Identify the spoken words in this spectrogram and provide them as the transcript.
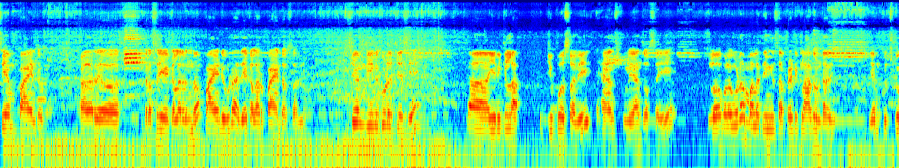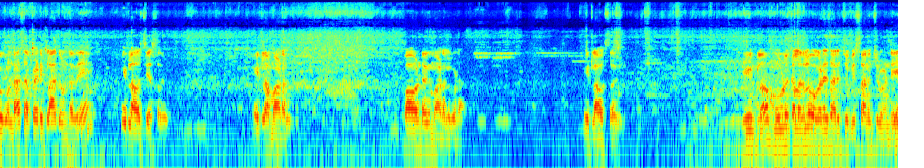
సేమ్ పాయింట్. కలర్ డ్రెస్ ఏ కలర్ ఉందో పాయింట్ కూడా అదే కలర్ పాయింట్ వస్తుంది. సేమ్ దీనికి కూడా వచ్చేసి ఎనికిల జిప్ వస్తుంది హ్యాండ్స్ ఫుల్ హ్యాండ్స్ వస్తాయి. లోపల కూడా మళ్ళీ దీనికి సపరేట్ క్లాత్ ఉంటుంది. ఏం కుచ్చుకోకుండా సపరేట్ క్లాత్ ఉంటుంది. ఇట్లా వచ్చేస్తుంది ఇట్లా మోడల్. బాగుంటుంది మోడల్ కూడా. ఇట్లా వస్తుంది. దీంట్లో మూడు కలర్లు ఒకటేసారి చూపిస్తాను చూడండి.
